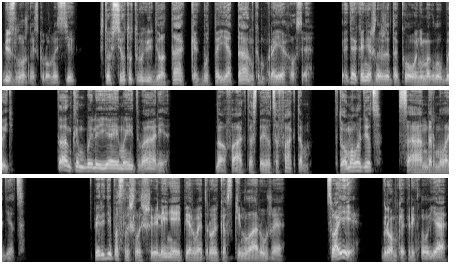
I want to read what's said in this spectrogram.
без ложной скромности, что все тут выглядело так, как будто я танком проехался. Хотя, конечно же, такого не могло быть. Танком были я и мои твари. Но факт остается фактом. Кто молодец? Сандер молодец. Впереди послышалось шевеление, и первая тройка вскинула оружие. «Свои!» — громко крикнул я,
